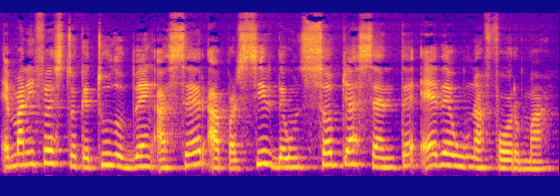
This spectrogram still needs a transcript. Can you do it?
es manifiesto que todo ven a ser a partir de un subyacente e de una forma.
